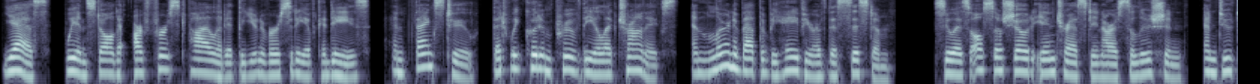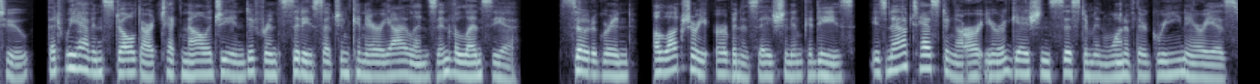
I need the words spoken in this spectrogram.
Yes, we installed our first pilot at the University of Cadiz, and thanks to that we could improve the electronics and learn about the behavior of the system. Suez also showed interest in our solution, and due to that we have installed our technology in different cities such in Canary Islands and Valencia. Sotogrande, a luxury urbanization in Cadiz, is now testing our irrigation system in one of their green areas.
